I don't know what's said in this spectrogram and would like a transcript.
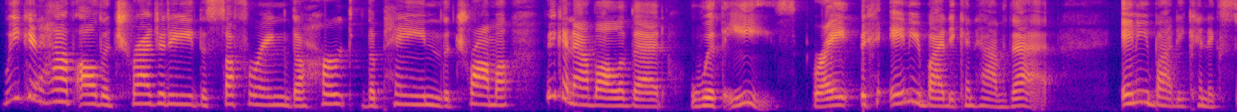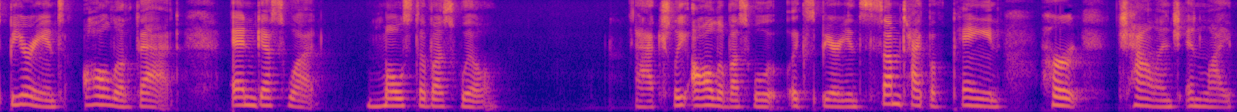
We can have all the tragedy, the suffering, the hurt, the pain, the trauma. We can have all of that with ease, right? Anybody can have that. Anybody can experience all of that. And guess what? Most of us will. Actually, all of us will experience some type of pain, hurt, challenge in life.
